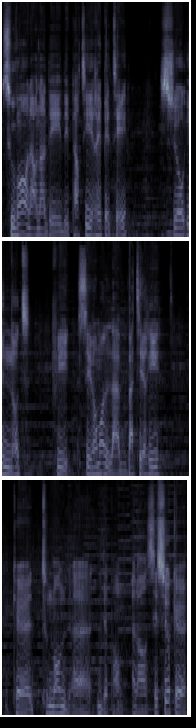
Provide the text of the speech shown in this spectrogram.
Souvent, on a, des parties répétées sur une note, puis c'est vraiment la batterie que tout le monde euh, dépend. Alors, c'est sûr qu'il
